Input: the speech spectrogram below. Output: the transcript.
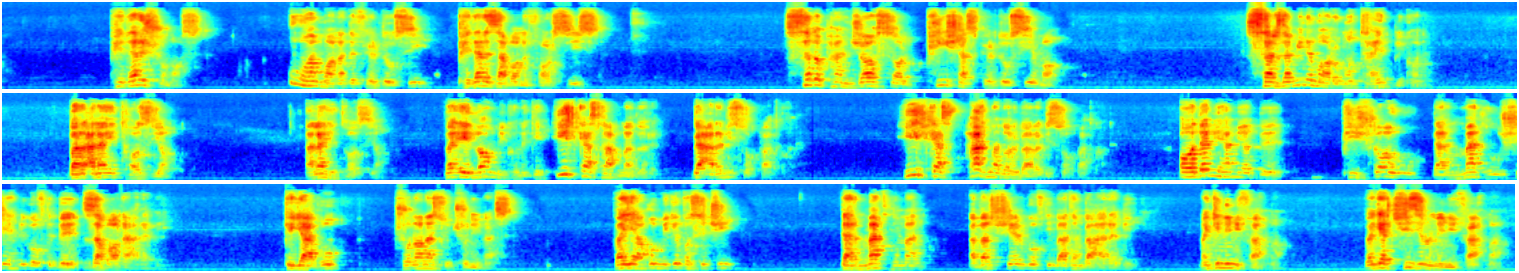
پدر شماست. او هم مانند فردوسی پدر زبان فارسی است. 150 سال پیش از فردوسی ما سرزمین ما رو متحد می‌کنه. بر علیه تازیان. علیه تازیان. و اعلام می‌کنه که هیچ کس حق نداره به عربی صحبت کنه. هیچ کس حق نداره به عربی صحبت کنه. آدمی هم میاد به پیشگاه او در متن او شهری گفته به زبان عربی. که یعقوب چنان است و چنین است. و یعقوب میگه واسه چی؟ در متن من اول شعر گفتی بعدم به عربی. من که نمی‌فهمم. و اگر چیزی رو نمی‌فهمم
